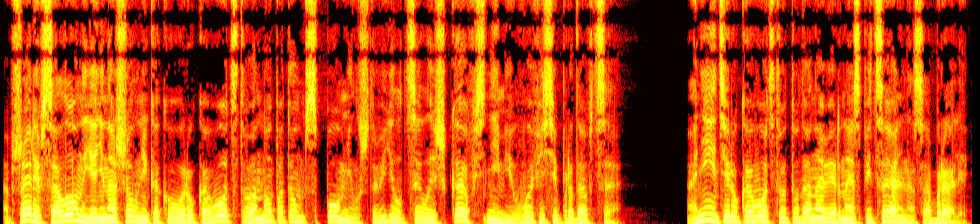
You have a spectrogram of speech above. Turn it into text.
Обшарив салон, я не нашел никакого руководства, но потом вспомнил, что видел целый шкаф с ними в офисе продавца. Они эти руководства туда, наверное, специально собрали,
